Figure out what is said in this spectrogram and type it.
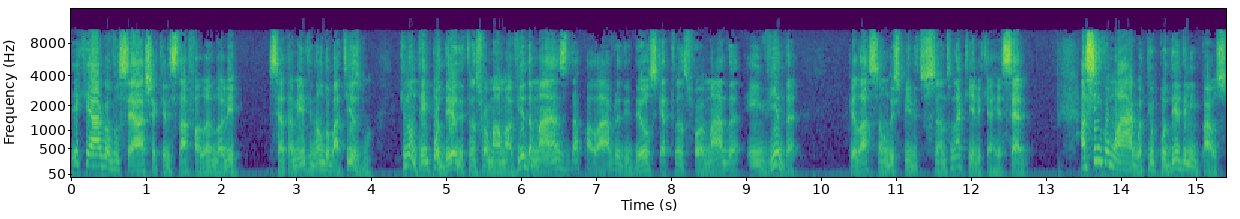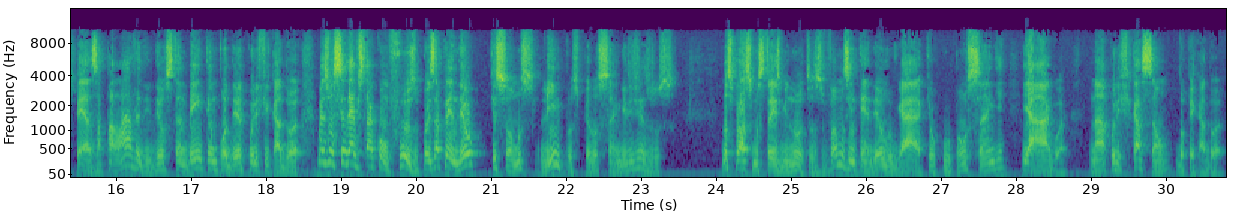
E que água você acha que ele está falando ali? Certamente não do batismo, que não tem poder de transformar uma vida, mas da palavra de Deus que é transformada em vida pela ação do Espírito Santo naquele que a recebe. Assim como a água tem o poder de limpar os pés, a palavra de Deus também tem um poder purificador. Mas você deve estar confuso, pois aprendeu que somos limpos pelo sangue de Jesus. Nos próximos três minutos, vamos entender o lugar que ocupam o sangue e a água na purificação do pecador.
